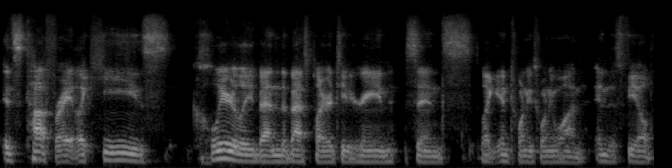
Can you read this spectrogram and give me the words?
it's tough, right? Like he's clearly been the best player T Green since like in 2021 in this field,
